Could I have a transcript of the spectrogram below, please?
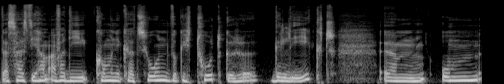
Das heißt, die haben einfach die Kommunikation wirklich totgelegt, ähm, um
